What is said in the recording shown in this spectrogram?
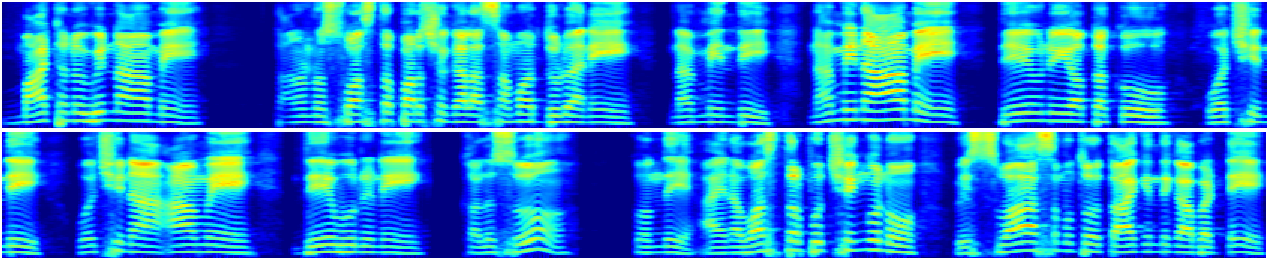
మాటను విన్న ఆమె తనను స్వస్థపరచగల సమర్థుడు అని నమ్మింది. నమ్మిన ఆమె దేవుని యొద్దకు వచ్చింది. వచ్చిన ఆమె దేవుడిని కలుసు కొంది ఆయన వస్త్రపు చెంగును విశ్వాసముతో తాకింది కాబట్టి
